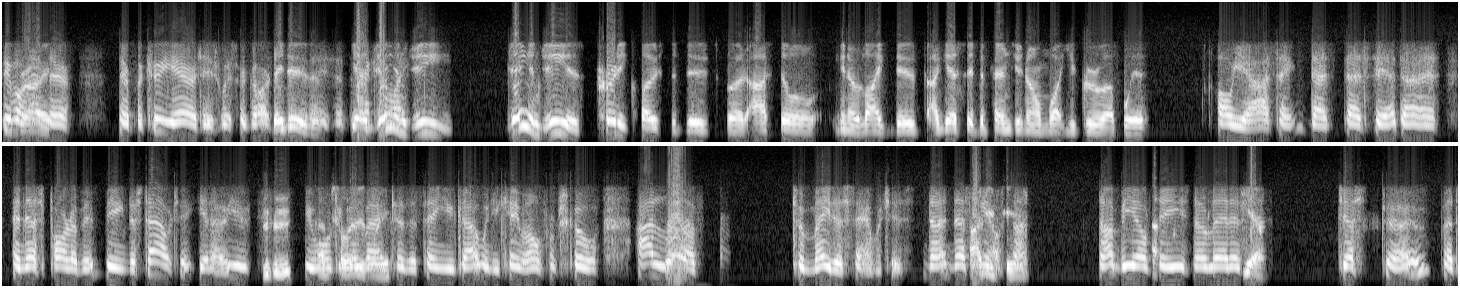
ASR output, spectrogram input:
people have their their peculiarities with regard They to do. mayonnaise. And Yeah, J and G. JFG is pretty close to Duke's, but I still, you know, like Duke's. I guess it depends, you know, on what you grew up with. Oh yeah, I think that's that's it, uh, and that's part of it being nostalgic. You know, you mm-hmm. you want Absolutely. to go back to the thing you got when you came home from school. I love tomato sandwiches. Not nothing else. Not not BLTs, no lettuce. Yeah. Just, uh, but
